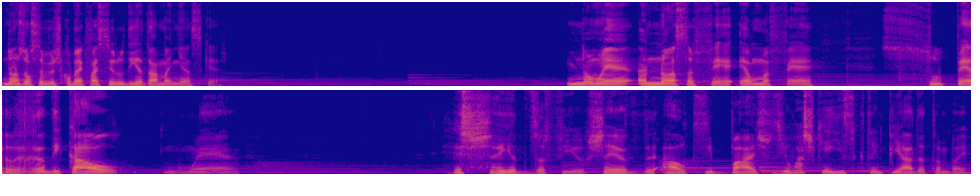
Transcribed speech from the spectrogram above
Nós não sabemos como é que vai ser o dia da manhã sequer. Não é a nossa fé é uma fé super radical, não é? É cheia de desafios, cheia de altos e baixos, e eu acho que é isso que tem piada também.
